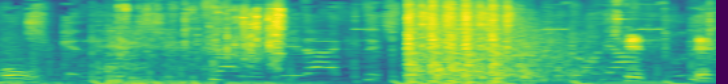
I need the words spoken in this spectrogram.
오호. 핏, 핏.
